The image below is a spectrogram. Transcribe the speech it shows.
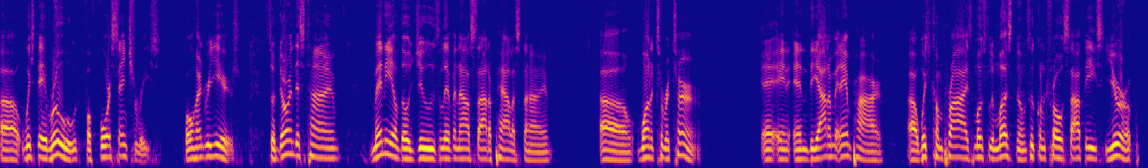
uh, which they ruled for four centuries, 400 years. So during this time, many of those Jews living outside of Palestine uh, wanted to return. And, and the Ottoman Empire, uh, which comprised mostly Muslims who controlled Southeast Europe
